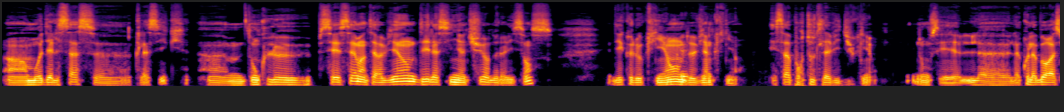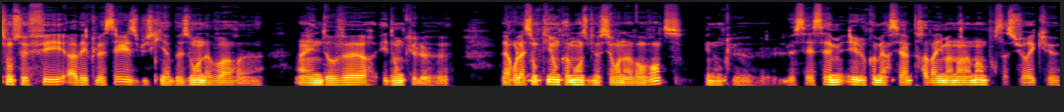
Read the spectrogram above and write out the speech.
un modèle SaaS classique. donc le CSM intervient dès la signature de la licence, dès que le client devient client. Et ça pour toute la vie du client. Donc c'est la, la, collaboration se fait avec le sales puisqu'il y a besoin d'avoir un handover et donc le, la relation client commence bien sûr en avant-vente. Et donc le, le, CSM et le commercial travaillent main dans la main pour s'assurer qu'il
